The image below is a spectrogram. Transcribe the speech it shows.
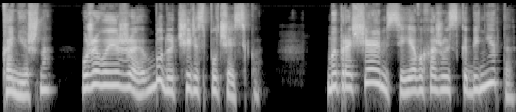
«Конечно. Уже выезжаю. Буду через полчасика». Мы прощаемся, я выхожу из кабинета,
